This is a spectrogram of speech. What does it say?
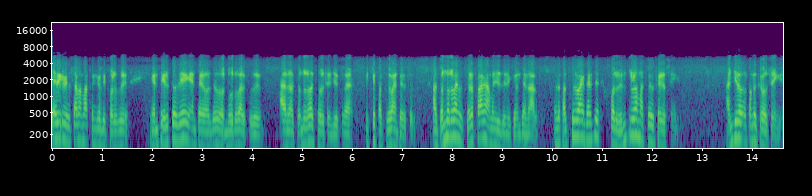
தேவைகளை விசாலமாக்குங்கள் இப்பொழுது. என்கிட்ட இருக்கிறதே என்கிட்ட வந்து ஒரு நூறுரூவா இருக்குது. அதை நான் தொண்ணூறுரூவா செலவு செஞ்சிருக்கிறேன் மிச்சம் பத்து ரூபா என்கிட்ட இருக்குது. அந்த தொண்ணூறுரூவா எனக்கு சிறப்பாக அமைஞ்சது இன்னைக்கு வந்த நாள் அந்த பத்து ரூபாயிலிருந்து ஒரு ரெண்டு ரூபா மற்ற செலவு செய்யுங்க அஞ்சு ரூபா பங்கு செலவு செய்யுங்க.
